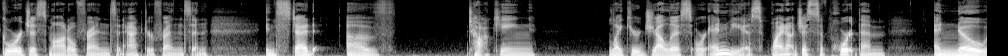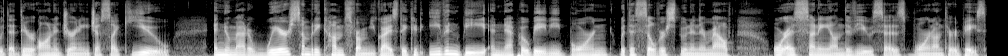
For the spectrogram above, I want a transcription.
gorgeous model friends and actor friends. And instead of talking like you're jealous or envious, why not just support them and know that they're on a journey just like you? And no matter where somebody comes from, you guys, they could even be a Nepo baby born with a silver spoon in their mouth, or as Sunny on The View says, born on third base.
